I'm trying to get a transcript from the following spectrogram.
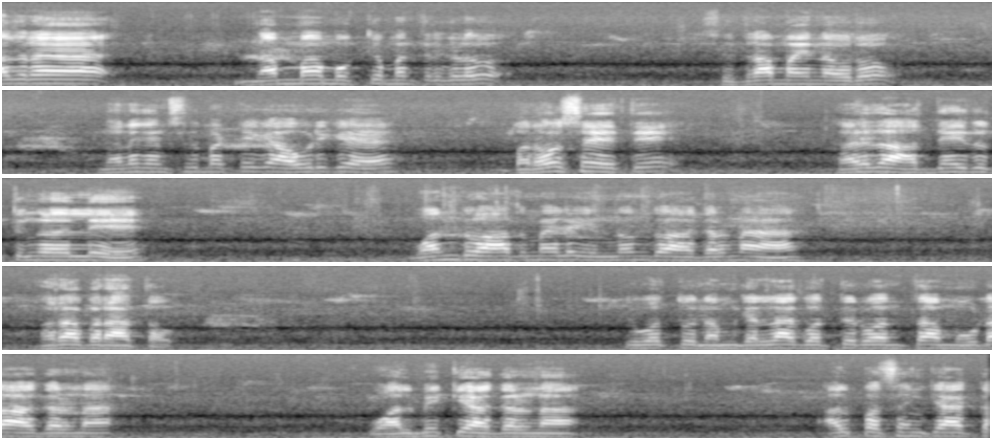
ಆದರೆ ನಮ್ಮ ಮುಖ್ಯಮಂತ್ರಿಗಳು ಸಿದ್ದರಾಮಯ್ಯನವರು, ನನಗನ್ಸಿದ ಮಟ್ಟಿಗೆ ಅವರಿಗೆ ಭರವಸೆ ಐತಿ. ಕಳೆದ ಹದಿನೈದು ತಿಂಗಳಲ್ಲಿ ಒಂದು ಆದಮೇಲೆ ಇನ್ನೊಂದು ಹಗರಣ ಹೊರಬರಾತವು ಇವತ್ತು ನಮಗೆಲ್ಲ ಗೊತ್ತಿರುವಂಥ ಮೂಢ ಹಗರಣ, ವಾಲ್ಮೀಕಿ ಹಗರಣ ಅಲ್ಪಸಂಖ್ಯಾತ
